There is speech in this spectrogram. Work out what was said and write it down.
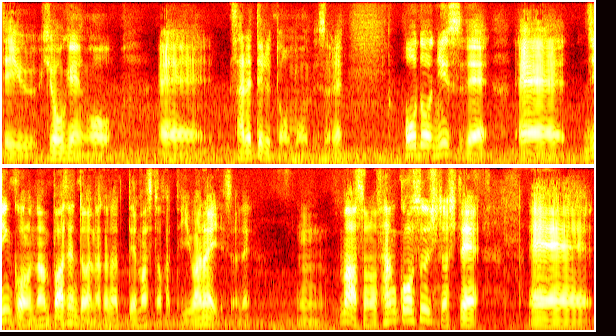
ていう表現を、えー、されてると思うんですよね。報道ニュースで、えー、人口の何パーセントが亡くなってますとかって言わないですよね。うん。まあその参考数値として、え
